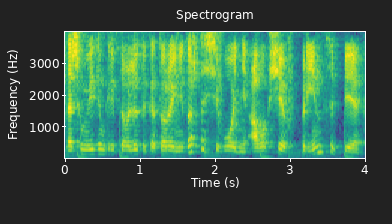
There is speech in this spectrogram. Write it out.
Дальше мы видим криптовалюты, которые не то что сегодня, а вообще в принципе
